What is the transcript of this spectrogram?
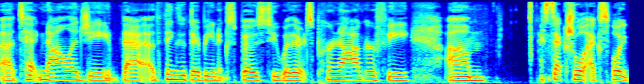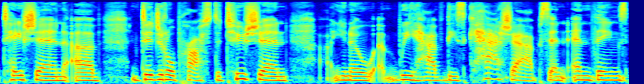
uh, technology that things that they're being exposed to, whether it's pornography. Um, sexual exploitation of digital prostitution. Uh, you know we have these cash apps and and things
